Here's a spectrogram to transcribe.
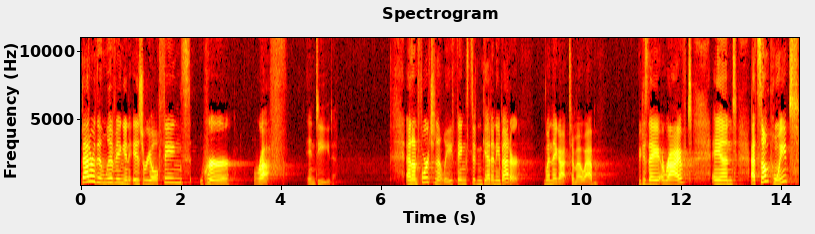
better than living in Israel, things were rough indeed. And unfortunately, things didn't get any better when they got to Moab because they arrived, and at some point,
